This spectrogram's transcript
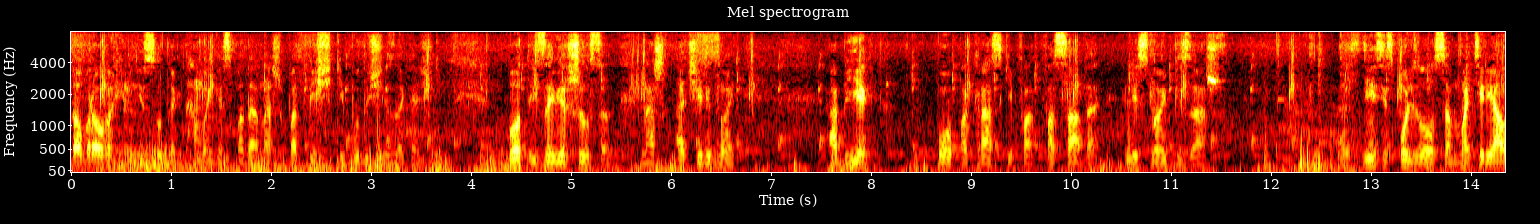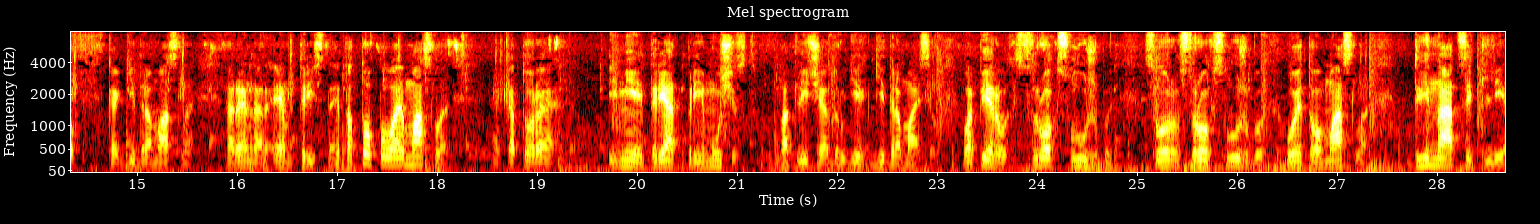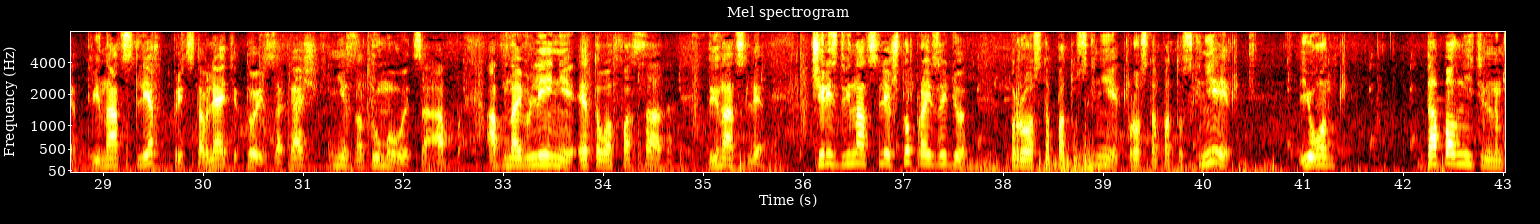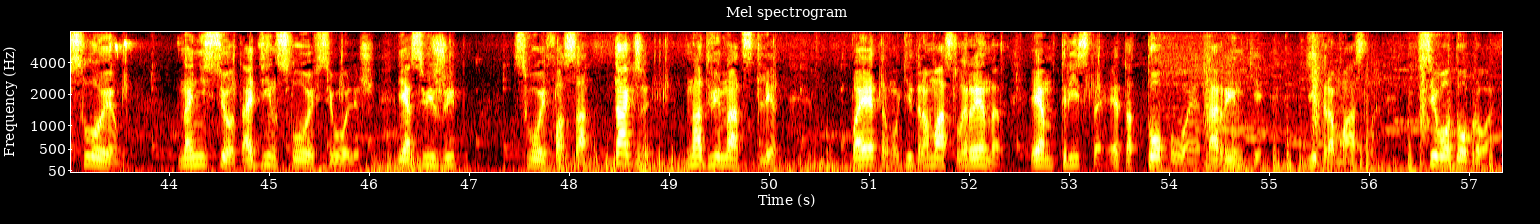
Доброго времени суток, дамы и господа, наши подписчики, будущие заказчики. Вот и завершился наш очередной объект по покраске фа- фасада лесной пейзаж. Здесь использовался материал как гидромасло Renner M300. Это топовое масло, которое имеет ряд преимуществ в отличие от других гидромасел. Во-первых, срок службы. Срок службы у этого масла 12 лет. 12 лет, представляете, то есть заказчик не задумывается об обновлении этого фасада. 12 лет. Через 12 лет что произойдет? Просто потускнеет, просто потускнеет, и он дополнительным слоем нанесет один слой всего лишь и освежит свой фасад. Также на 12 лет. Поэтому гидромасло Renner M300 это топовое на рынке гидромасло. Всего доброго!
